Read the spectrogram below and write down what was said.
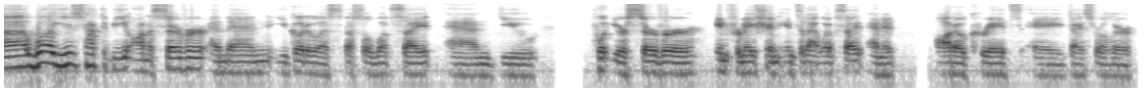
Uh, well, you just have to be on a server, and then you go to a special website and you put your server information into that website, and it auto creates a dice roller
